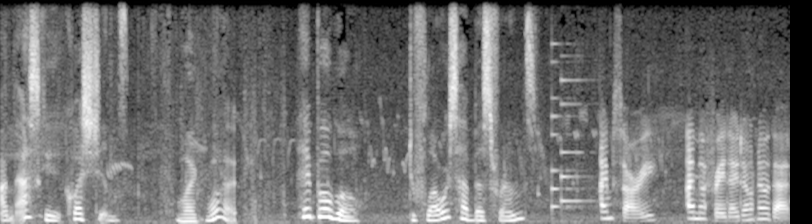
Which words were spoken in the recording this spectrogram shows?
I'm asking it questions. Like what? Hey, Bobo, do flowers have best friends? I'm sorry. I'm afraid I don't know that.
